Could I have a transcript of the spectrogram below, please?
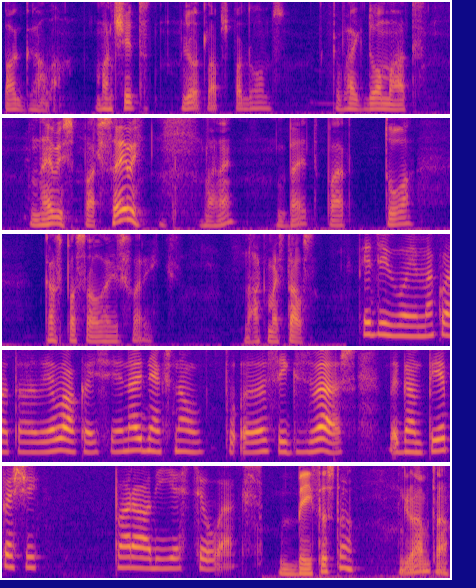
pagalam. Man šķiet ļoti labs padoms ka vajag domāt nevis par sevi, ne, bet par to, kas pasaulē ir svarīgs. Nākamais tavs. Piedzīvojuma meklētāja lielākais ienaidnieks nav plēsīgs zvērs, bet gan piepeši parādījies cilvēks. Bija tas tā grāmatā?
